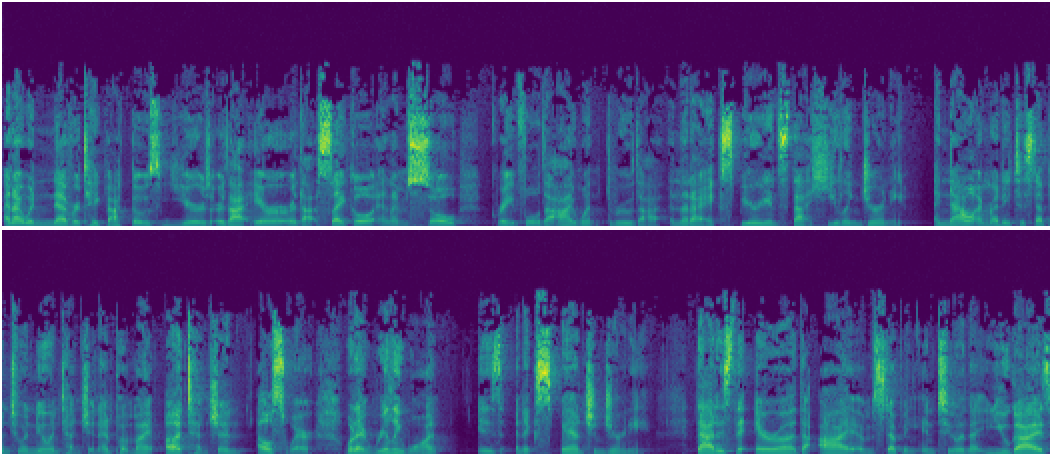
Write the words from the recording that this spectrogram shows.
And I would never take back those years or that era or that cycle. And I'm so grateful that I went through that and that I experienced that healing journey. And now I'm ready to step into a new intention and put my attention elsewhere. What I really want is an expansion journey that is the era that I am stepping into and that you guys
